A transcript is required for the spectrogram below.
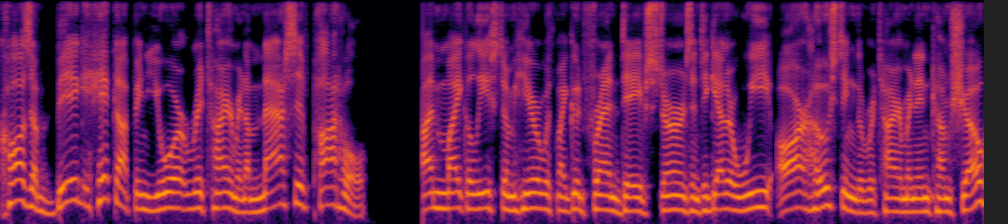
cause a big hiccup in your retirement, a massive pothole. I'm Michael Eastham here with my good friend Dave Stearns, and together we are hosting the Retirement Income Show,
